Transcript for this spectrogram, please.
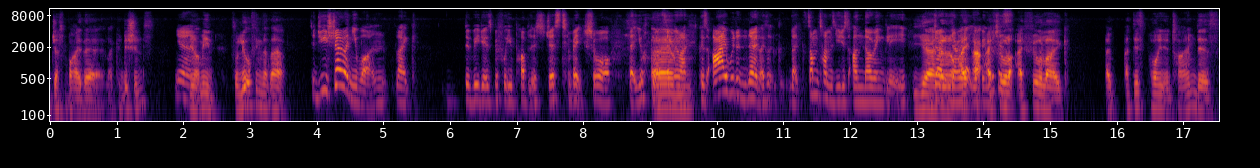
just by their like conditions. Yeah. You know what I mean? So little things like that. Did you show anyone like the videos before you publish just to make sure that you're Um? Because I wouldn't know. Like, like sometimes you just unknowingly. Yeah, don't no, no, know no. that you're I, being- I, I feel is- like, I feel like I, at this point in time, there's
